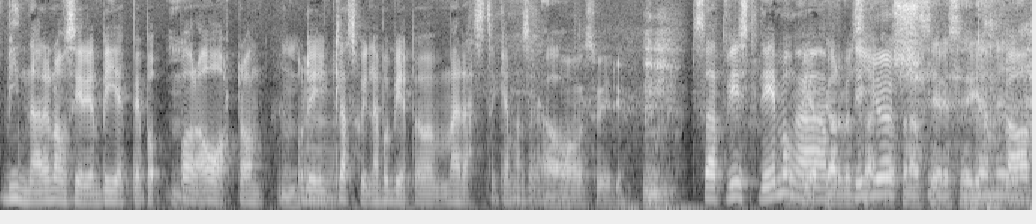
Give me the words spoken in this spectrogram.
vinnaren av serien BP på bara 18. Mm. Och det är klasskillnad på BP med resten kan man säga. Ja. Ja, så är det ju. Så att visst, det är Ja, många... BP hade väl det, säkrat görs, den här seriesegern i Ja.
